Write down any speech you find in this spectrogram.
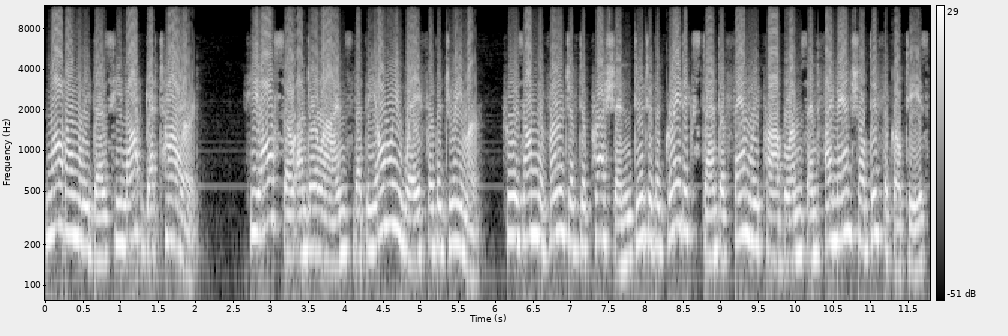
Not only does he not get tired, he also underlines that the only way for the dreamer, who is on the verge of depression due to the great extent of family problems and financial difficulties,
